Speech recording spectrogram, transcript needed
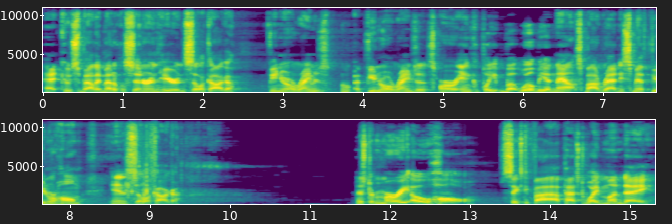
at Coosa Valley Medical Center in here in Sylacauga. Funeral arrangements, funeral arrangements are incomplete but will be announced by Radney Smith Funeral Home in Sylacauga. Mr. Murray O. Hall, 65, passed away Monday,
